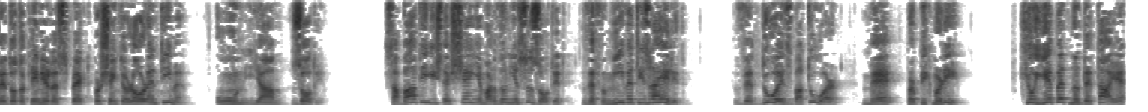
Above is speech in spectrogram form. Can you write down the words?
dhe do të keni respekt për shenjtëroren time. Unë jam Zoti. Sabati ishte shenjë e marrëdhënies së Zotit dhe fëmijëve të Izraelit dhe duhej zbatuar me përpikmëri. Kjo jepet në detaje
